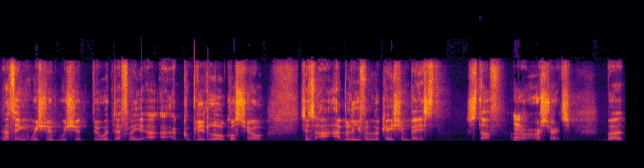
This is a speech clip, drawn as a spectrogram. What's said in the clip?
And I think we should we should do a definitely a, a complete local show, since I, I believe in location based stuff Yeah. or, or search, but.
